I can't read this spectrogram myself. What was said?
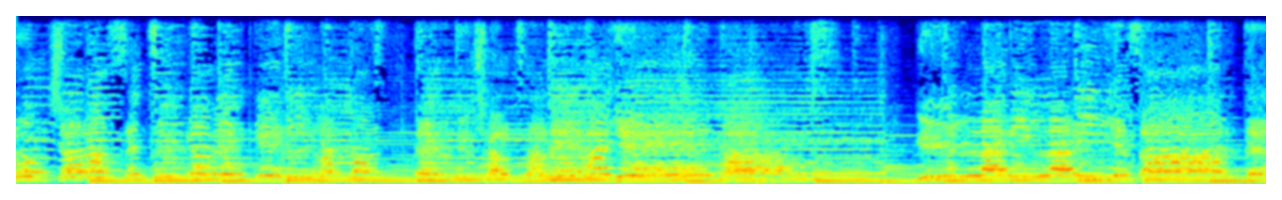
lotxara zentzugabekeri hartaz Bendu txaltzale haietaz. Gülari lari ez arte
